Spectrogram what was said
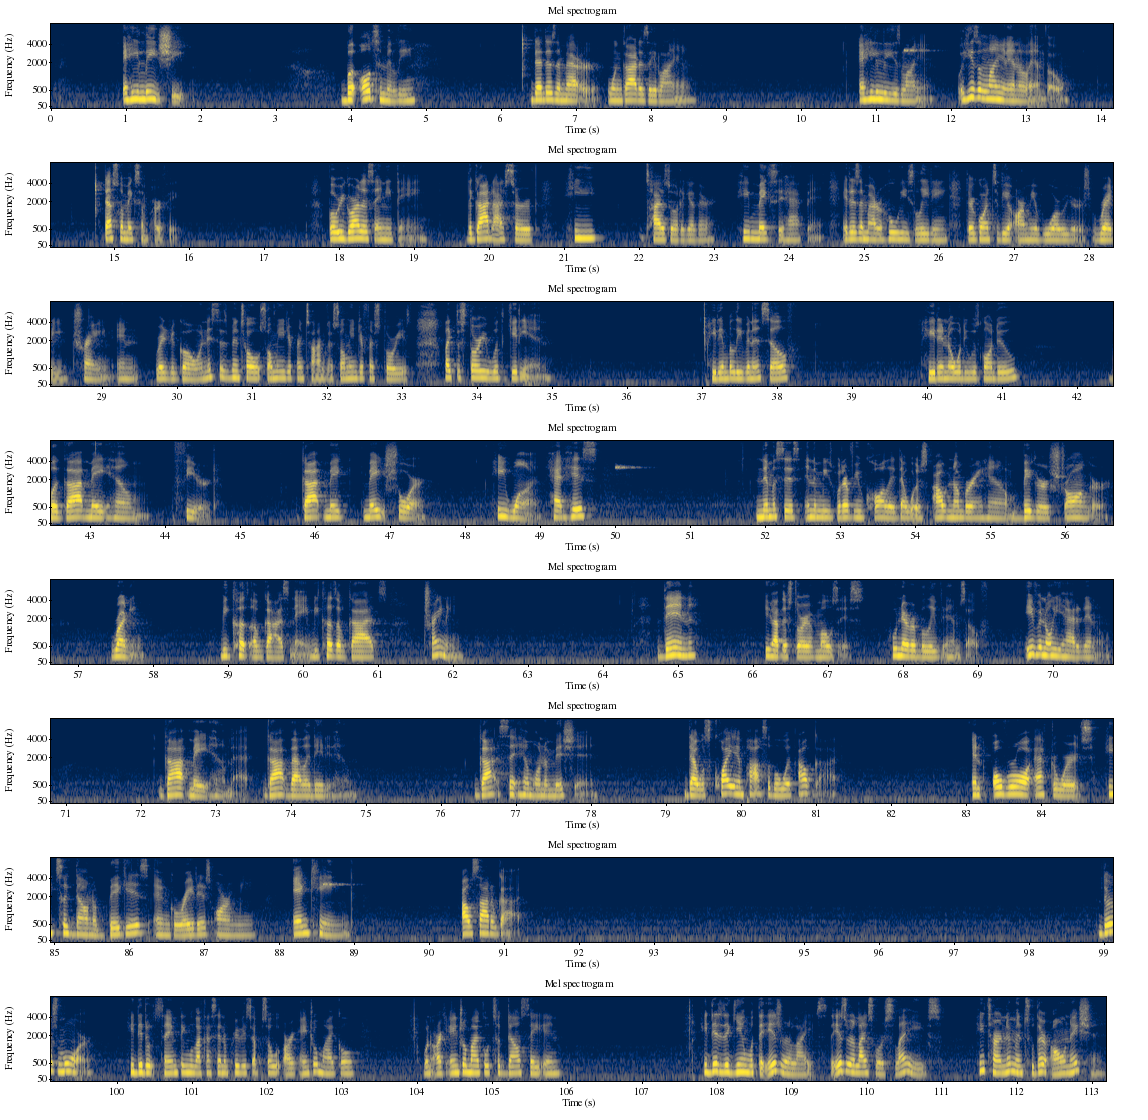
and he leads sheep. But ultimately, that doesn't matter when God is a lion and he leads lion. Well, he's a lion and a lamb, though. That's what makes him perfect. But regardless of anything, the God I serve, he ties all together. He makes it happen. It doesn't matter who he's leading. They're going to be an army of warriors, ready, trained, and ready to go. And this has been told so many different times and so many different stories. Like the story with Gideon. He didn't believe in himself. He didn't know what he was going to do. But God made him feared. God make made sure he won. Had his nemesis, enemies, whatever you call it, that was outnumbering him, bigger, stronger, running because of God's name, because of God's training. Then you have the story of Moses, who never believed in himself, even though he had it in him. God made him that. God validated him. God sent him on a mission that was quite impossible without God. And overall, afterwards, he took down the biggest and greatest army and king outside of God. There's more. He did the same thing, like I said in a previous episode, with Archangel Michael. When Archangel Michael took down Satan, he did it again with the Israelites. The Israelites were slaves. He turned them into their own nation.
